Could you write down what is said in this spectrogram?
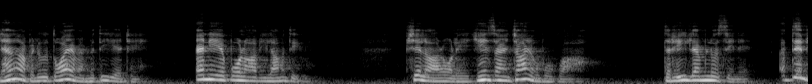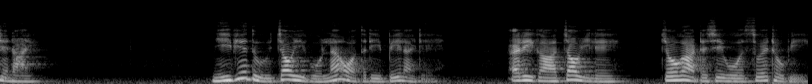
လမ်းကဘယ်လိုသွားရမှန်းမသိတဲ့အထင်အဲ့ဒီပေါ်လာပြီလားမသိဘူး ဖြစ်လာတော့လေရင်ဆိုင်ကြားရုံပေါ့ကွာတတိလက်မလွတ်စင်နဲ့အသင့်ပြင်တိုင်းညီပြစ်သူကြောက်ရီကိုလမ်းအော်တတိပေးလိုက်တယ်။အဲ့ဒီကကြောက်ရီလေကြောကတရှိကိုဆွဲထုတ်ပြီး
